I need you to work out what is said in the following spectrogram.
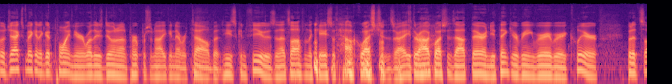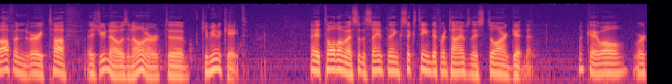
So Jack's making a good point here. Whether he's doing it on purpose or not, you can never tell. But he's confused, and that's often the case with how questions, right? You throw how questions out there, and you think you're being very, very clear, but it's often very tough, as you know, as an owner, to communicate. Hey, I told them I said the same thing 16 different times, and they still aren't getting it. Okay, well, we're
